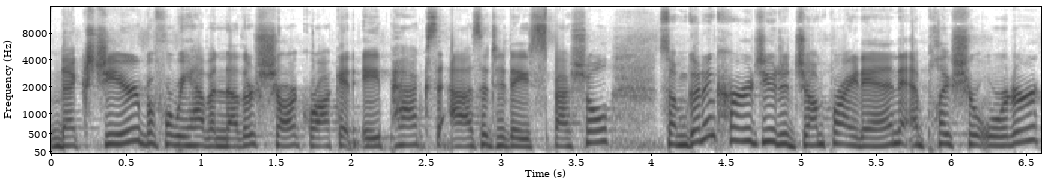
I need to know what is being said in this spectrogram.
next year before we have another Shark Rocket Apex as a today's special. So I'm gonna encourage you to jump right in and place your order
